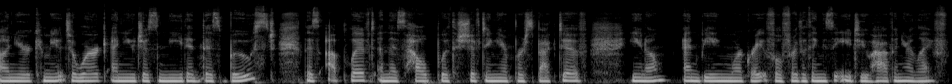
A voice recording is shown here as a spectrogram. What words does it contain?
on your commute to work and you just needed this boost, this uplift, and this help with shifting your perspective, you know, and being more grateful for the things that you do have in your life.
